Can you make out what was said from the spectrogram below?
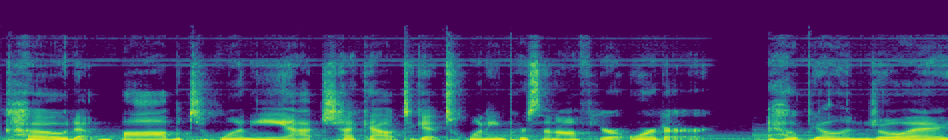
code BOB20 at checkout to get 20% off your order. I hope y'all enjoy.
